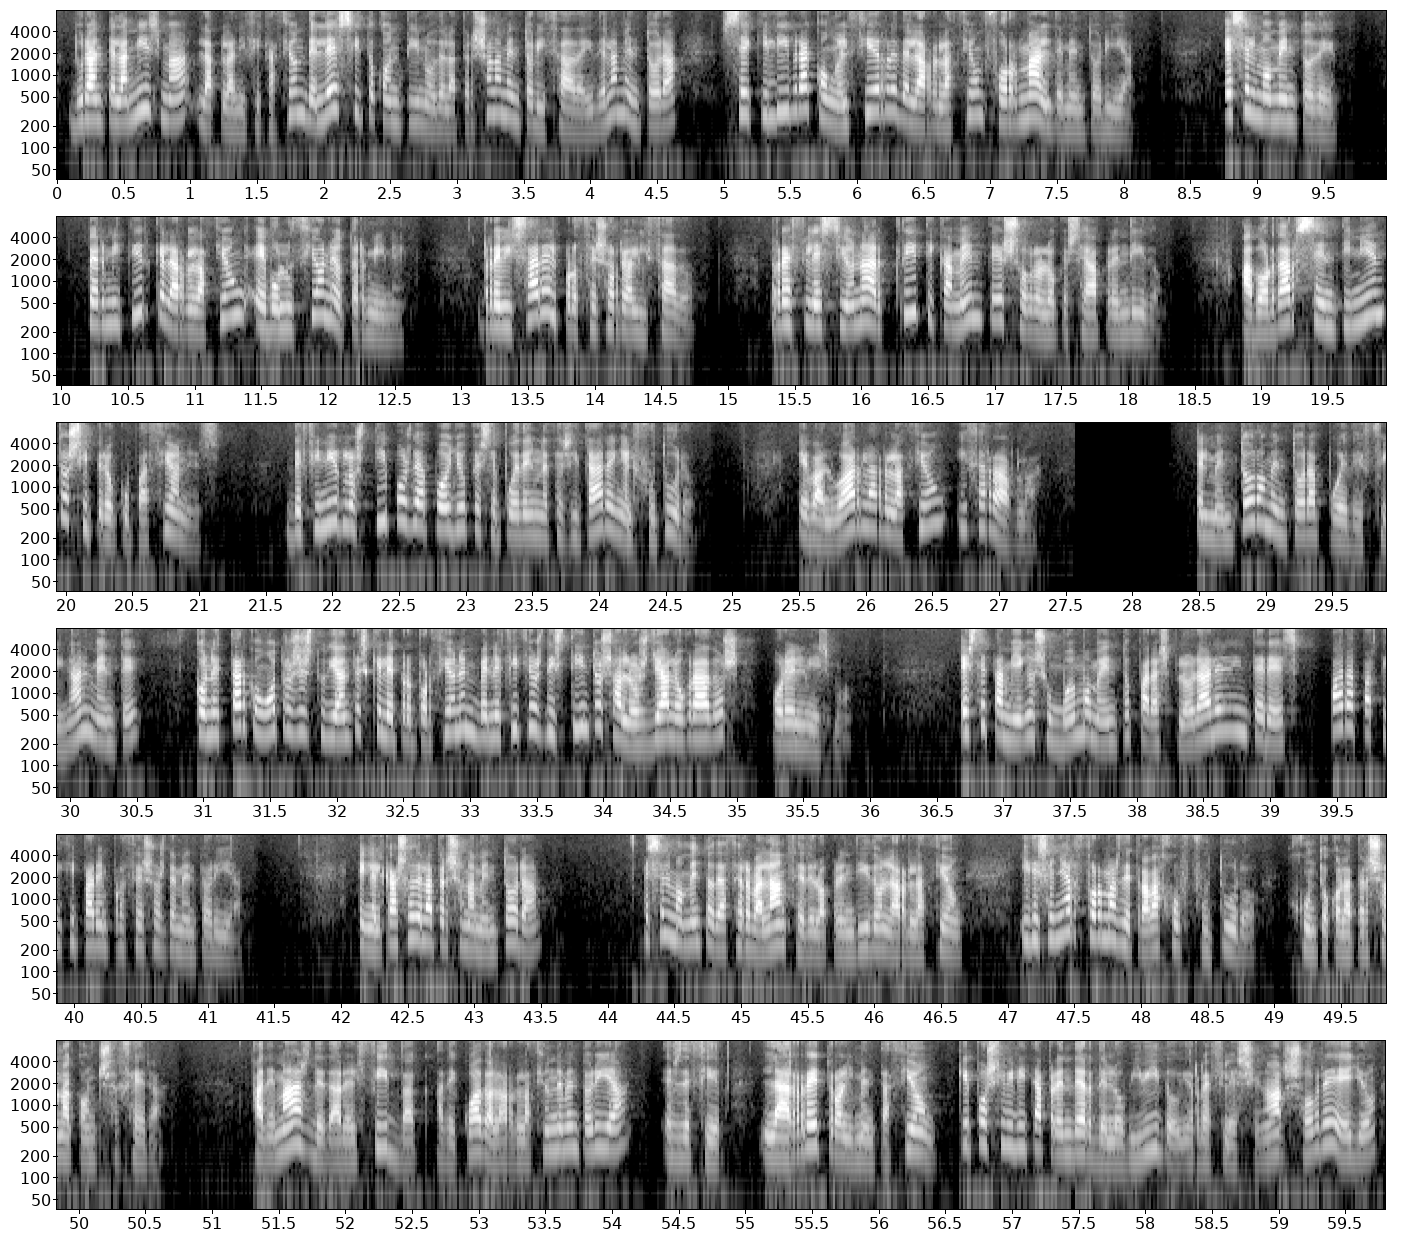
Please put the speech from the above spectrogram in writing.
Durante la misma, la planificación del éxito continuo de la persona mentorizada y de la mentora se equilibra con el cierre de la relación formal de mentoría. Es el momento de permitir que la relación evolucione o termine, revisar el proceso realizado, reflexionar críticamente sobre lo que se ha aprendido, abordar sentimientos y preocupaciones, definir los tipos de apoyo que se pueden necesitar en el futuro, evaluar la relación y cerrarla, el mentor o mentora puede, finalmente, conectar con otros estudiantes que le proporcionen beneficios distintos a los ya logrados por él mismo. Este también es un buen momento para explorar el interés para participar en procesos de mentoría. En el caso de la persona mentora, es el momento de hacer balance de lo aprendido en la relación y diseñar formas de trabajo futuro junto con la persona consejera. Además de dar el feedback adecuado a la relación de mentoría, es decir, la retroalimentación que posibilita aprender de lo vivido y reflexionar sobre ello,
